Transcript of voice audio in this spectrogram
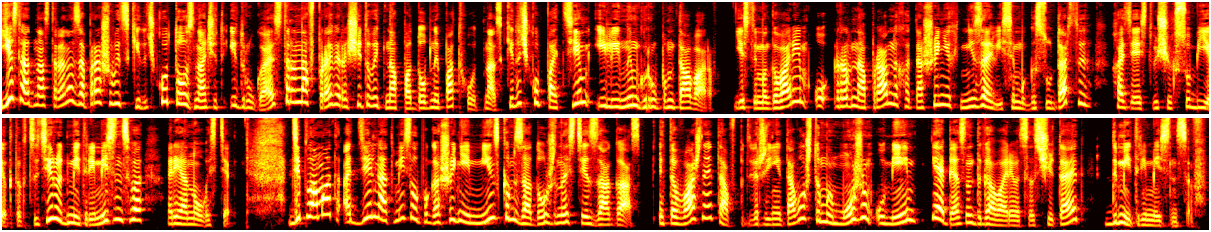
Если одна сторона запрашивает скидочку, то значит и другая сторона вправе рассчитывать на подобный подход, на скидочку по тем или иным группам товаров. Если мы говорим о равноправных отношениях независимых государств и хозяйствующих субъектов, цитирует Дмитрий Месенцева РИА Новости. Дипломат отдельно отметил погашение Минском задолженности за газ. Это важный этап в подтверждении того, что мы можем, умеем и обязаны договариваться, считает Дмитрий Месенцев.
